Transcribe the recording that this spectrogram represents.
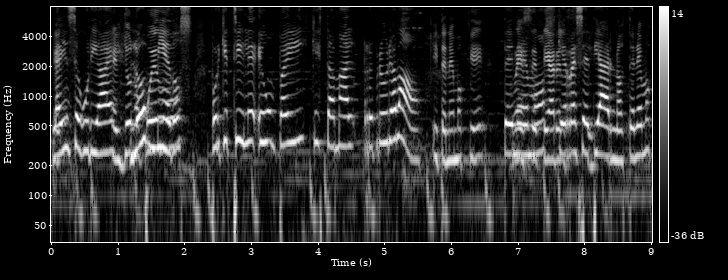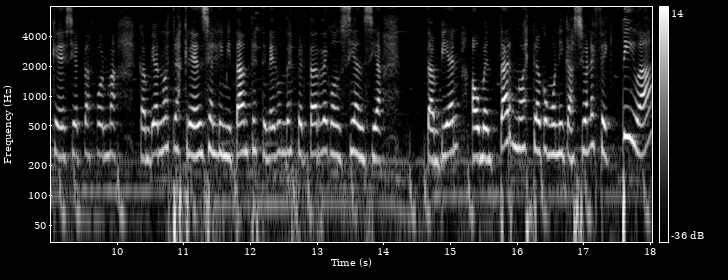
la el- inseguridad, el yo no los puedo- miedos, porque Chile es un país que está mal reprogramado. Y tenemos que Tenemos resetear que resetearnos, tenemos que de cierta forma cambiar nuestras creencias limitantes, tener un despertar de conciencia, también aumentar nuestra comunicación efectiva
